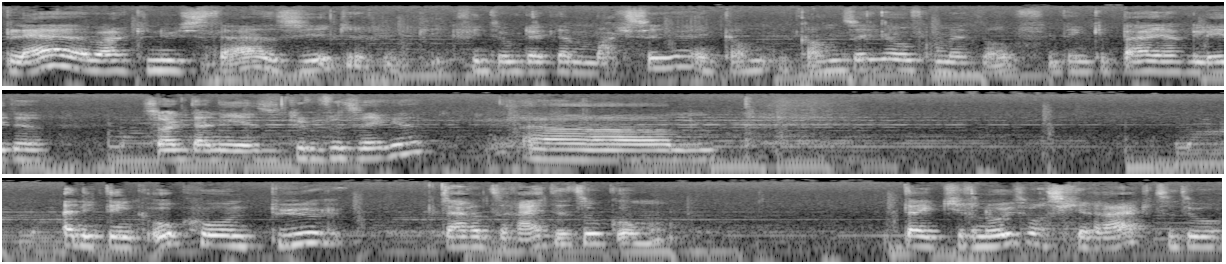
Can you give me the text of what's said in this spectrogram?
blij waar ik nu sta, zeker. Ik, ik vind ook dat ik dat mag zeggen en kan, kan zeggen over mezelf. Ik denk een paar jaar geleden zou ik dat niet eens durven zeggen. Um, en ik denk ook gewoon puur, daar draait het ook om, dat ik hier nooit was geraakt door,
